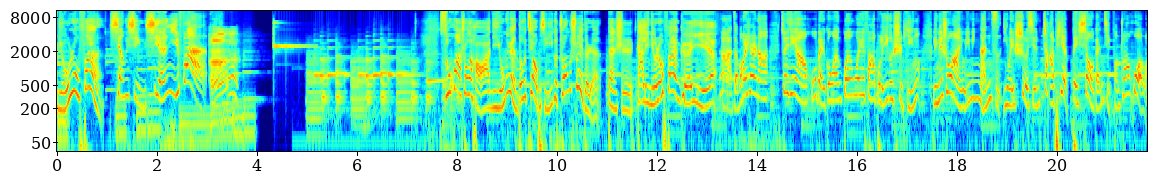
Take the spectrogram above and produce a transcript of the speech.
牛肉饭，相信嫌疑犯。俗话说得好啊，你永远都叫不醒一个装睡的人，但是咖喱牛肉饭可以啊？怎么回事呢？最近啊，湖北公安官微发布了一个视频，里面说啊，有一名男子因为涉嫌诈骗被孝感警方抓获了。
